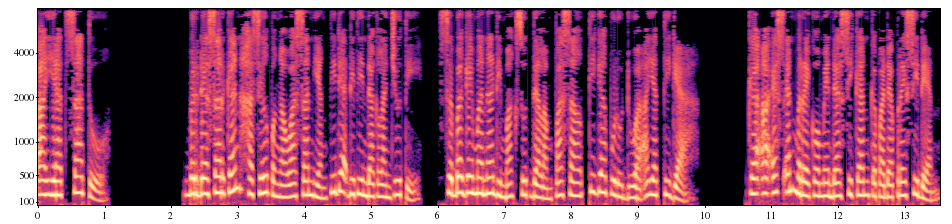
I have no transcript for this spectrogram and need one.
Ayat 1 Berdasarkan hasil pengawasan yang tidak ditindaklanjuti, sebagaimana dimaksud dalam pasal 32 ayat 3. KASN merekomendasikan kepada Presiden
